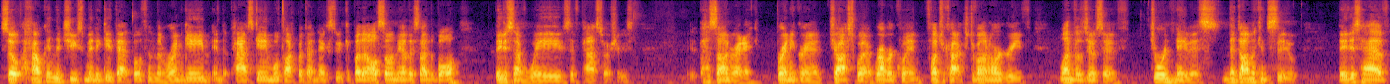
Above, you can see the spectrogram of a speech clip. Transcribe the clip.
So how can the Chiefs mitigate that both in the run game and the pass game? We'll talk about that next week. But also on the other side of the ball, they just have waves of pass rushers. Haason Reddick, Brandon Graham, Josh Sweat, Robert Quinn, Fletcher Cox, Javon Hargrave, Linval Joseph, Jordan Davis, the Ndamukong Suh. They just have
